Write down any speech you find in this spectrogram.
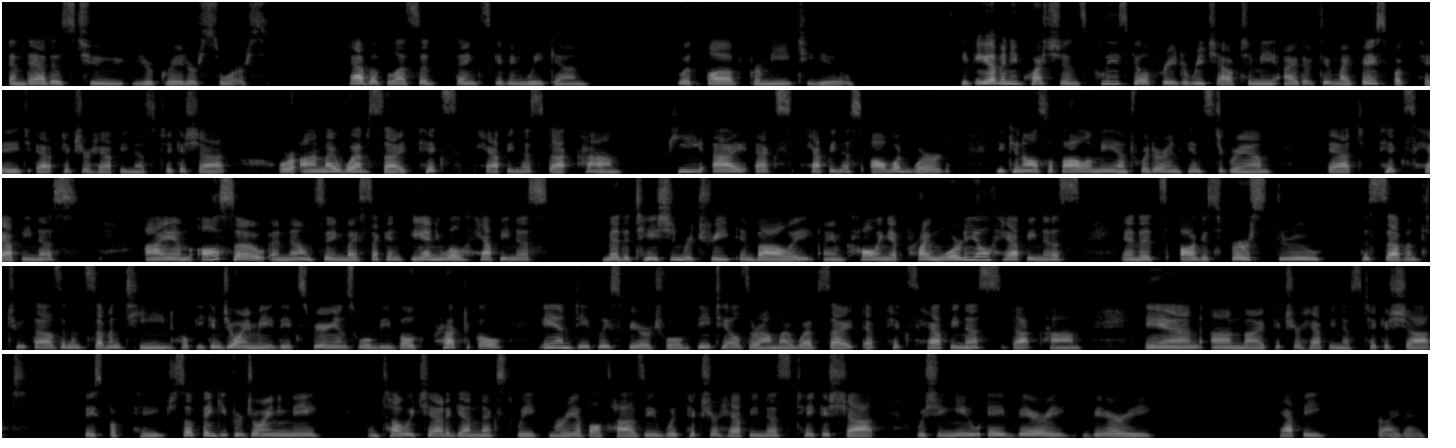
and that is to your greater source. Have a blessed Thanksgiving weekend with love from me to you. If you have any questions, please feel free to reach out to me either through my Facebook page at Picture Happiness Take a Shot or on my website, pixhappiness.com, P I X Happiness, all one word. You can also follow me on Twitter and Instagram at Pix Happiness. I am also announcing my second annual happiness meditation retreat in Bali. I am calling it Primordial Happiness, and it's August 1st through the 7th, 2017. Hope you can join me. The experience will be both practical and deeply spiritual. Details are on my website at pixhappiness.com and on my Picture Happiness Take a Shot Facebook page. So thank you for joining me. Until we chat again next week, Maria Baltazzi with Picture Happiness Take a Shot, wishing you a very, very happy Friday.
